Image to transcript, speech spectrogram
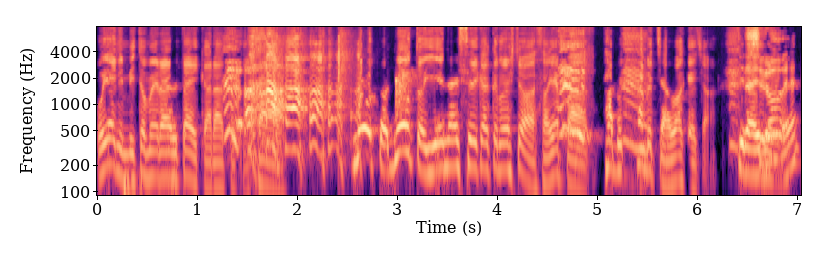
親に認められたいからとかさ、ノーと、ノーと言えない性格の人はさ、やっぱ食べ 食べちゃうわけじゃん。白嫌いだよね。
